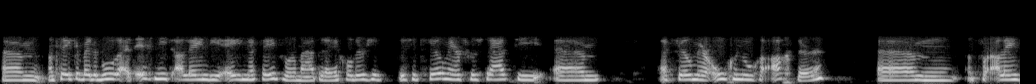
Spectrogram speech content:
Um, want zeker bij de boeren, het is niet alleen die ene veevoermaatregel. Er zit, er zit veel meer frustratie um, en veel meer ongenoegen achter. Um, voor alleen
